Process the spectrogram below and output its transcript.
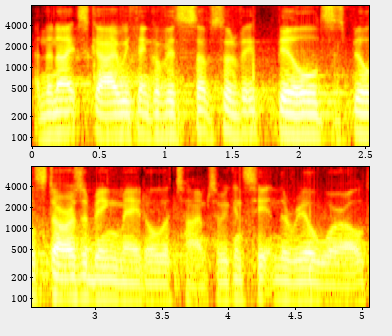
And the night sky we think of as some sort of, it builds, it builds stars are being made all the time, so we can see it in the real world.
